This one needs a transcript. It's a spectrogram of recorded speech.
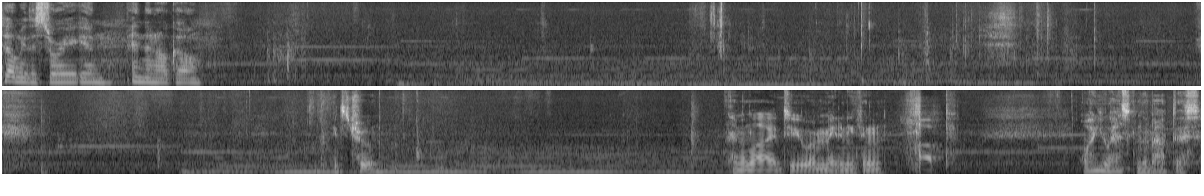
Tell me the story again, and then I'll go. It's true. I haven't lied to you or made anything up. Why are you asking about this?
